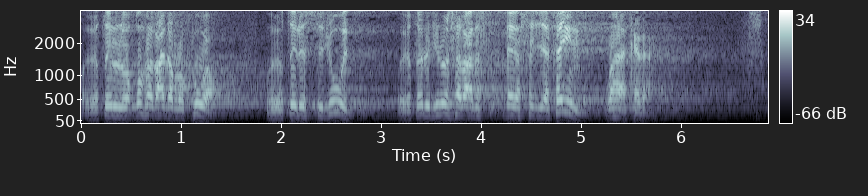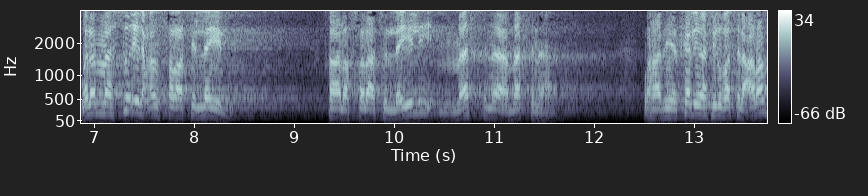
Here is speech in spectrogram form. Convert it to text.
ويطيل الوقوف بعد الركوع ويطيل السجود ويطيل الجلوس بعد بين السجدتين وهكذا. ولما سئل عن صلاة الليل قال صلاة الليل مثنى مثنى. وهذه الكلمة في لغة العرب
